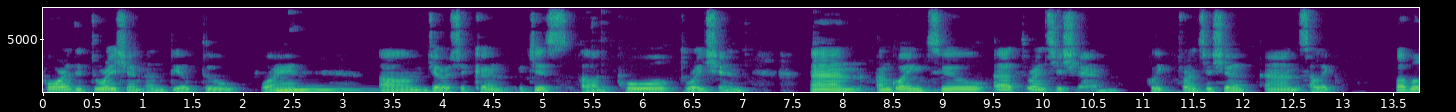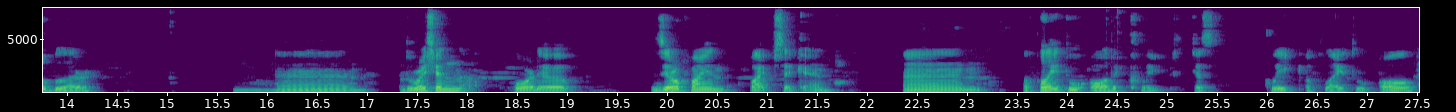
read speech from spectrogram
for the duration until 2.0 um, zero second which is uh, the full duration. And I'm going to add transition click transition and select bubble blur. And duration for the 0.5 second. And apply to all the clips. Just click apply to all.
